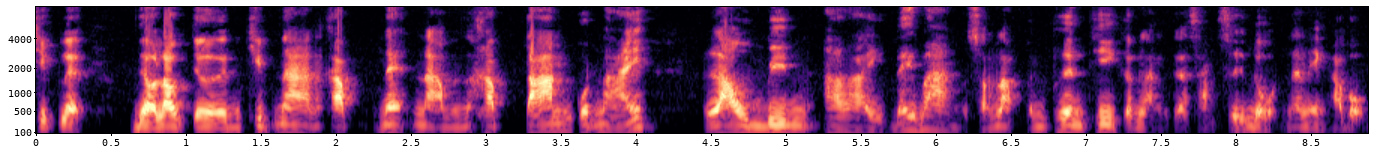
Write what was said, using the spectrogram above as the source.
คลิปเลย เดี๋ยวเราเจอคลิปหน้านะครับ แนะนำนะครับ ตามกฎหมายเราบินอะไรได้บ้างสำหรับเพื่อนๆที่กำลังจะสั่งซื้อโดดนั่นเองครับผม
